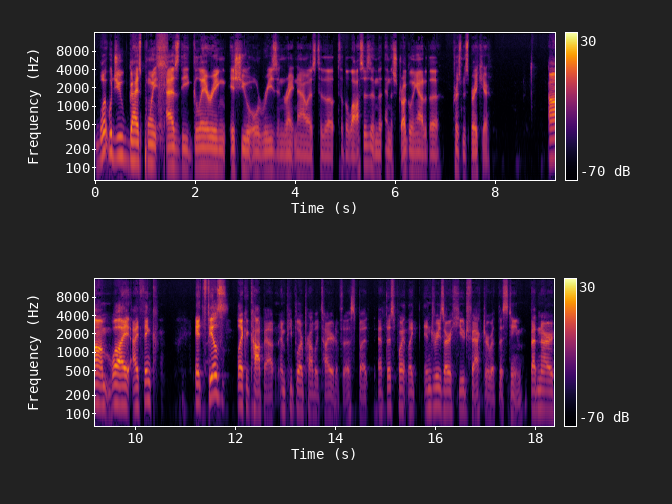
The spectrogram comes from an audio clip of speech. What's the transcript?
what would you guys point as the glaring issue or reason right now as to the to the losses and the and the struggling out of the Christmas break here? Um, well, I, I think it feels like a cop out, and people are probably tired of this, but at this point, like injuries are a huge factor with this team. Bednar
